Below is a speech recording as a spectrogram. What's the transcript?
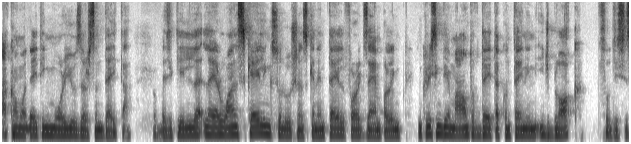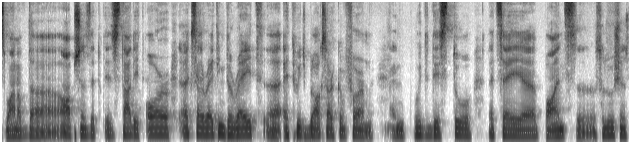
accommodating more users and data. So basically, la- layer one scaling solutions can entail, for example, in- increasing the amount of data contained in each block. So this is one of the options that is studied, or accelerating the rate uh, at which blocks are confirmed. And with these two, let's say, uh, points uh, solutions,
